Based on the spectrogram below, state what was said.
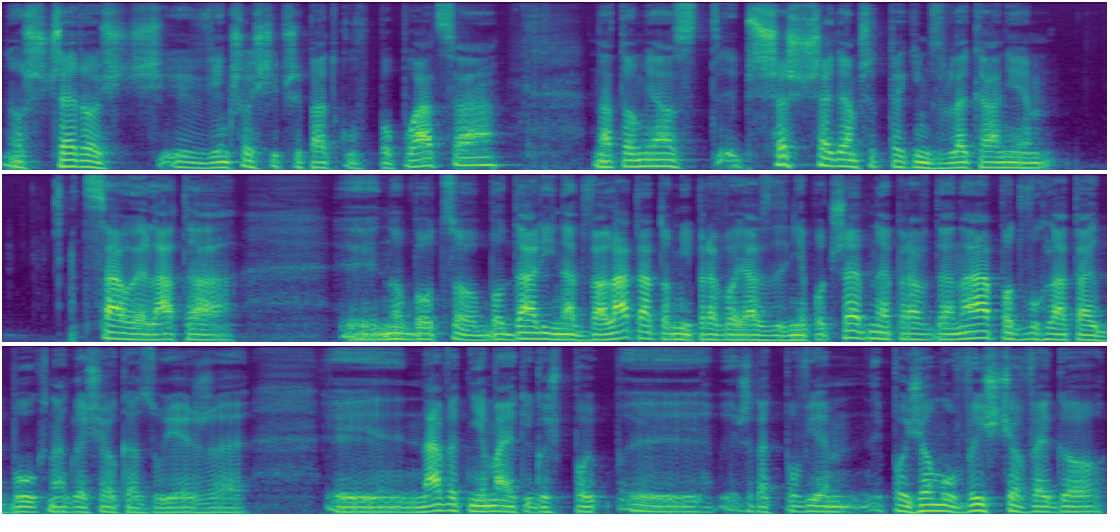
no, szczerość w większości przypadków popłaca, natomiast przestrzegam przed takim zwlekaniem całe lata no bo co, bo dali na dwa lata, to mi prawo jazdy niepotrzebne, prawda, no a po dwóch latach Bóg nagle się okazuje, że nawet nie ma jakiegoś, że tak powiem, poziomu wyjściowego,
